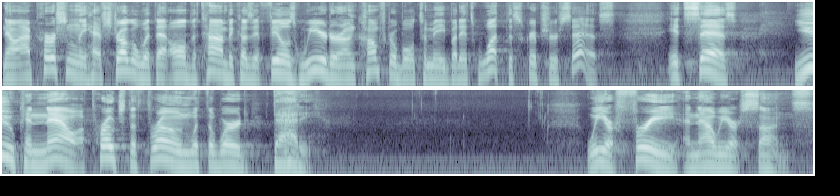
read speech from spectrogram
Now, I personally have struggled with that all the time because it feels weird or uncomfortable to me, but it's what the Scripture says. It says, you can now approach the throne with the word daddy. We are free, and now we are sons.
